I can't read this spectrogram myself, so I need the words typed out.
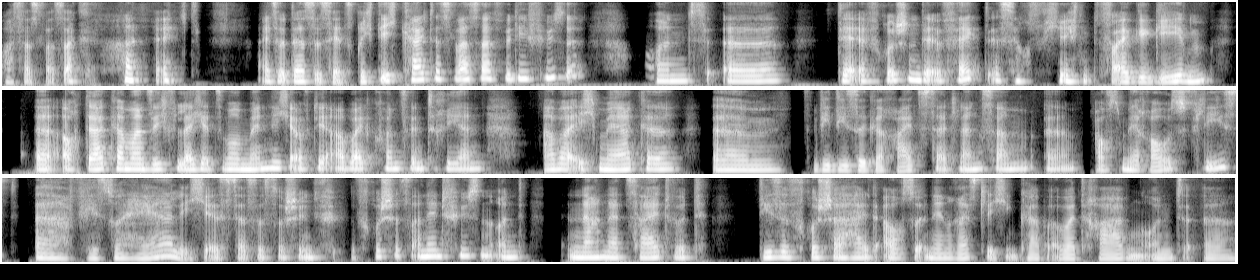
boah, ist das Wasser kalt. Also das ist jetzt richtig kaltes Wasser für die Füße. Und äh, der erfrischende Effekt ist auf jeden Fall gegeben. Äh, auch da kann man sich vielleicht jetzt im Moment nicht auf die Arbeit konzentrieren. Aber ich merke, ähm, wie diese Gereiztheit langsam äh, aus mir rausfließt, äh, wie es so herrlich ist, dass es so schön frisch ist an den Füßen und nach einer Zeit wird diese Frische halt auch so in den restlichen Körper übertragen und äh,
